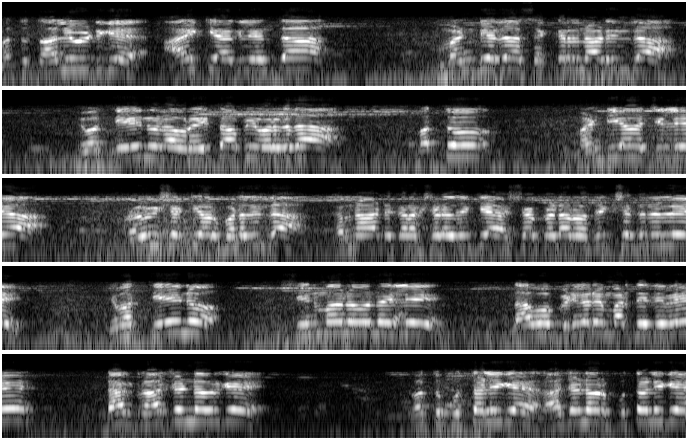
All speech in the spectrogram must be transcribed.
ಮತ್ತು ಟಾಲಿವುಡ್ಗೆ ಆಯ್ಕೆ ಆಗಲಿ ಅಂತ ಮಂಡ್ಯದ ಸಕ್ಕರೆ ನಾಡಿನಿಂದ ಇವತ್ತೇನು ನಾವು ರೈತಾಪಿ ವರ್ಗದ ಮತ್ತು ಮಂಡ್ಯ ಜಿಲ್ಲೆಯ ಪ್ರವೀಣ್ ಶೆಟ್ಟಿ ಅವರ ಬಣದಿಂದ ಕರ್ನಾಟಕ ರಕ್ಷಣಾ ವೇದಿಕೆ ಅಶೋಕ್ ಕಣ್ಣರ ಅಧ್ಯಕ್ಷತೆಯಲ್ಲಿ ಇವತ್ತೇನು ಸಿನಿಮಾನವನ್ನು ಇಲ್ಲಿ ನಾವು ಬಿಡುಗಡೆ ಮಾಡ್ತಾ ಇದ್ದೀವಿ. ಡಾಕ್ಟರ್ ರಾಜಣ್ಣ ಅವರಿಗೆ ಇವತ್ತು ಪುತ್ಥಳಿಗೆ, ರಾಜಣ್ಣ ಅವರ ಪುತ್ಥಳಿಗೆ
